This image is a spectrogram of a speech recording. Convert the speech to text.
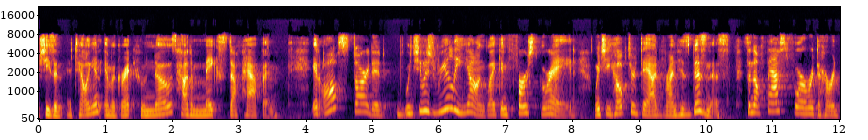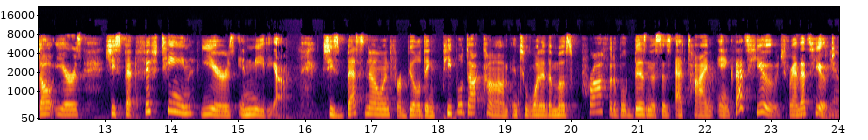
She's an Italian immigrant who knows how to make stuff happen. It all started when she was really young, like in first grade, when she helped her dad run his business. So now, fast forward to her adult years, she spent 15 years in media. She's best known for building People.com into one of the most profitable businesses at Time Inc. That's huge, Fran. That's huge. you.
